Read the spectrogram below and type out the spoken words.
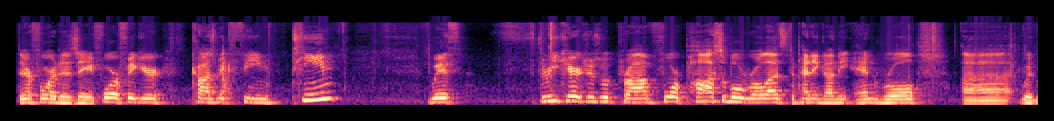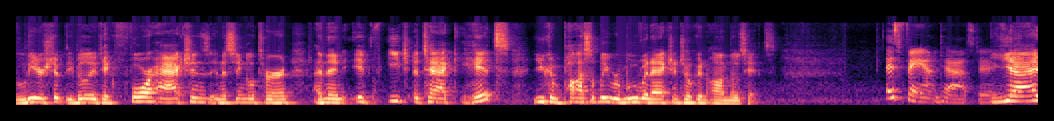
Therefore, it is a four-figure cosmic theme team with three characters with prob, four possible rollouts depending on the end roll. Uh, with leadership, the ability to take four actions in a single turn, and then if each attack hits, you can possibly remove an action token on those hits. it's fantastic. Yeah, I,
